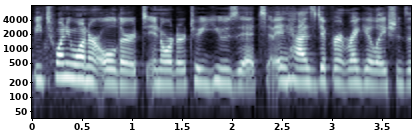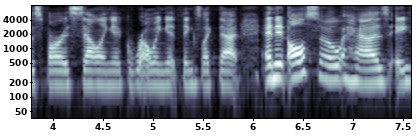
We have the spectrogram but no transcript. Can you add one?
be 21 or older to, in order to use it. It has different regulations as far as selling it, growing it, things like that. And it also has a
